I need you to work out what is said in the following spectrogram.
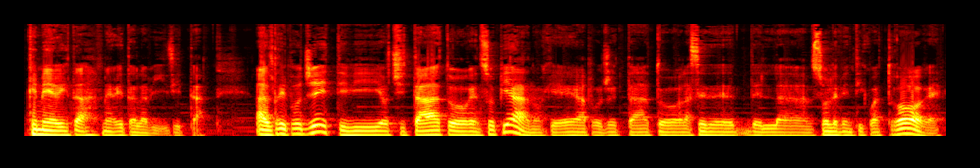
che merita, merita la visita. Altri progetti, vi ho citato Renzo Piano che ha progettato la sede del Sole 24 Ore,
